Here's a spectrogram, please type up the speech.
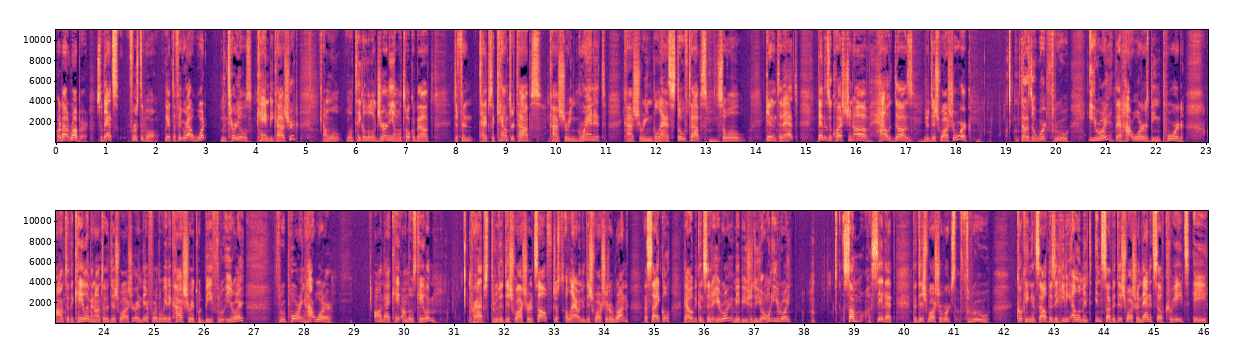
What about rubber? So that's first of all, we have to figure out what materials can be kashered, and we'll we'll take a little journey and we'll talk about different types of countertops, kashering granite, kashering glass stovetops. So we'll get into that. Then there's a question of how does your dishwasher work? Does it work through Iroi, that hot water is being poured onto the kalim and onto the dishwasher, and therefore the way to kasher it would be through Iroi, through pouring hot water on that on those kalim perhaps through the dishwasher itself, just allowing the dishwasher to run a cycle. That would be considered Iroi. Maybe you should do your own Iroi. Some say that the dishwasher works through cooking itself. There's a heating element inside the dishwasher, and that itself creates a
